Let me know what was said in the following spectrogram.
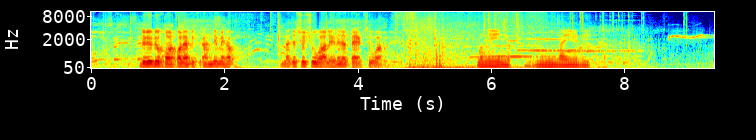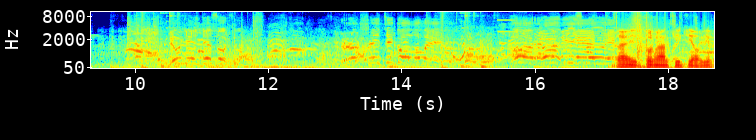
Слушаюсь! เดี๋ยวเดี๋ยวขอขอแรมอีกอันได้ไหมครับ น่าจะชัวร์ๆเลย น่าจะแตกชัวร์ มันนี่มันมีไนท์ไงพี่ ได้คนงานสีเขียวเยอะ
